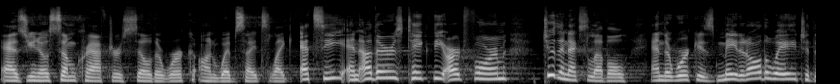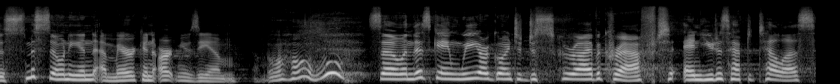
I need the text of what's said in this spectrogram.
As you know, some crafters sell their work on websites like Etsy, and others take the art form to the next level, and their work is made it all the way to the Smithsonian American Art Museum. Uh-huh, woo. So, in this game, we are going to describe a craft, and you just have to tell us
